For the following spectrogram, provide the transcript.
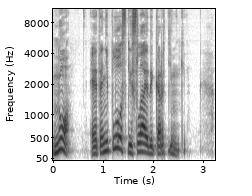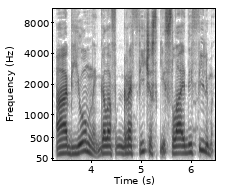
Но это не плоские слайды-картинки, а объемные голографические слайды-фильмы,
